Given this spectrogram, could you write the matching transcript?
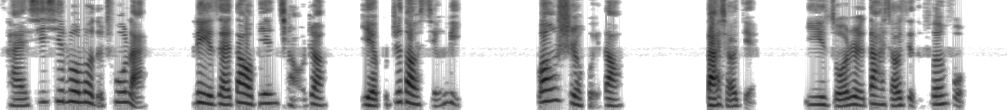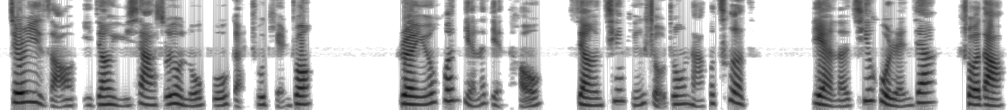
才稀稀落落的出来，立在道边瞧着，也不知道行礼。汪氏回道：“大小姐，依昨日大小姐的吩咐，今儿一早已将余下所有奴仆赶出田庄。”阮云欢点了点头，向清平手中拿过册子，点了七户人家，说道：“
